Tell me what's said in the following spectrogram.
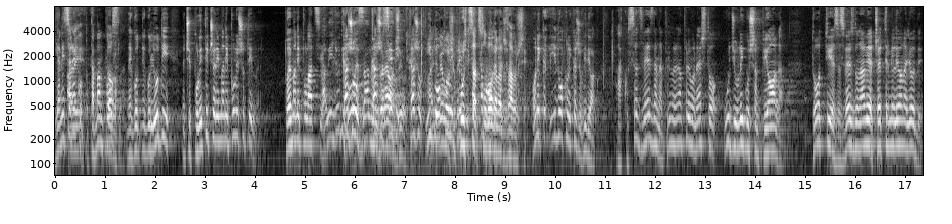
Ja nisam Ali- rekao, pa taman posla. Nego, nego ljudi, znači političari manipulišu time. To je manipulacija. Ali ljudi vole zamenu za realan život. Kažu, Ajde, idu okolo i Miloše, pričaju... pusti sad Slobodana da završi. Oni ka, idu okolo i kažu, vidi ovako, ako sad Zvezda, na primjer, napravimo nešto, uđe u Ligu šampiona, to ti je, za Zvezdu navija 4 miliona ljudi.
